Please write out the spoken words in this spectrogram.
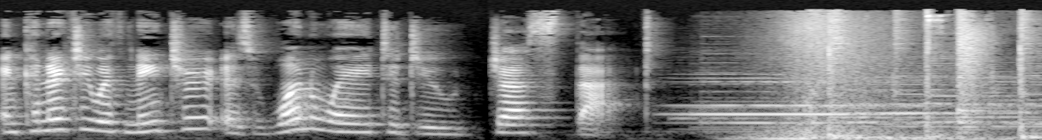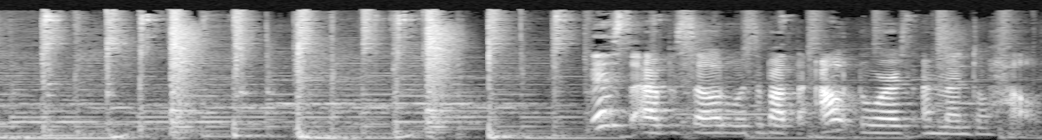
and connecting with nature is one way to do just that. This episode was about the outdoors and mental health.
